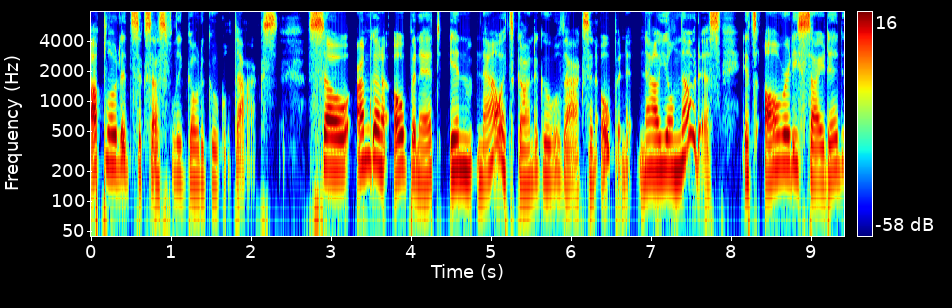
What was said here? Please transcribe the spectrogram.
uploaded successfully go to Google Docs. So I'm going to open it in now it's gone to Google Docs and opened it. Now you'll notice it's already cited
